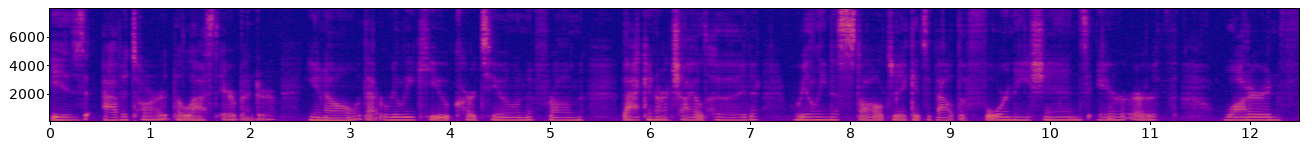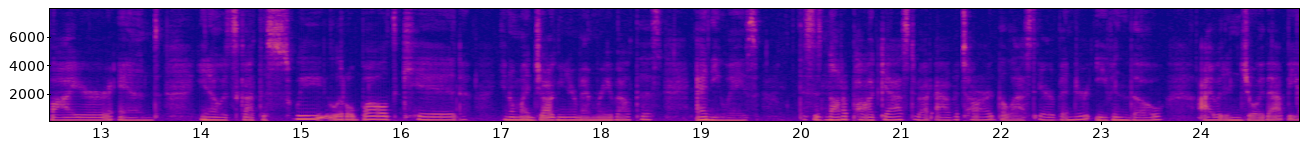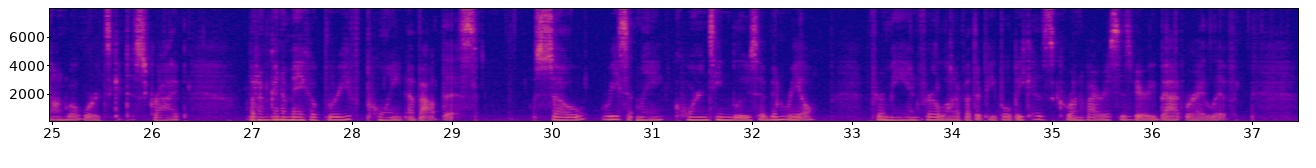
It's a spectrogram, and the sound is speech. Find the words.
is Avatar The Last Airbender. You know, that really cute cartoon from back in our childhood, really nostalgic. It's about the four nations air, earth, water, and fire. And, you know, it's got the sweet little bald kid. You know, I jogging your memory about this? Anyways, this is not a podcast about Avatar The Last Airbender, even though I would enjoy that beyond what words could describe. But I'm going to make a brief point about this. So, recently, quarantine blues have been real for me and for a lot of other people because coronavirus is very bad where I live.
